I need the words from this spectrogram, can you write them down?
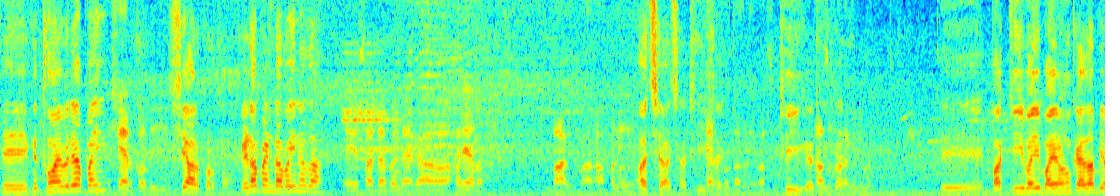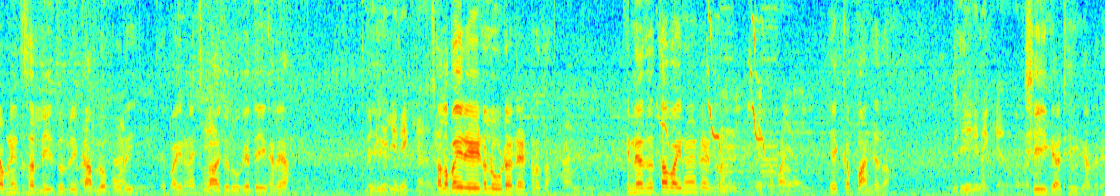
ਤੇ ਕਿੱਥੋਂ ਆਏ ਵੀਰੇ ਆਪਾਂ ਜੀ? ਹੁਸ਼ਿਆਰਪੁਰ ਤੋਂ ਜੀ। ਹੁਸ਼ਿਆਰਪੁਰ ਤੋਂ। ਕਿਹੜਾ ਪਿੰਡ ਆ ਬਾਈ ਇਹਨਾਂ ਦਾ? ਇਹ ਸਾਡਾ ਪਿੰਡ ਹੈਗਾ ਹਰਿਆਣਾ। ਬਾਗ ਆਪਣੇ ਅੱਛਾ ਅੱਛਾ ਠੀਕ ਹੈ ਜੀ। ਪਾਸੇ ਠੀਕ ਹੈ 10 ਠੀਕ 12 ਹੈ ਕਿਲੋਮੀਟਰ। ਤੇ ਬਾਕੀ ਬਾਈ ਬਾਈ ਨੂੰ ਕਹਿਦਾ ਵੀ ਆਪਣੀ ਤਸੱਲੀ ਤੁਲੀ ਕਰ ਲਓ ਪੂਰੀ ਤੇ ਬਾਈ ਨੇ ਚਲਾ ਚਲੂ ਕੇ ਦੇਖ ਲਿਆ। ਵੀਡੀਓ ਜੀ ਦੇਖਿਆ। ਚੱਲ ਬਾਈ ਰੇਟ ਲੋਡ ਹੈ ਟਰੈਕਟਰ ਦਾ। ਹਾਂਜੀ। ਕਿੰਨੇ ਦਿੱਤਾ ਬਾਈ ਨੇ ਟਰੈਕਟਰ? ਇੱਕ ਪੰਜ ਦਾ ਜੀ। ਇੱਕ ਪੰਜ ਦਾ। ਵੀਡੀਓ ਜੀ ਦੇਖਿਆ। ਠੀਕ ਆ ਠੀਕ ਆ ਵੀਰੇ।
